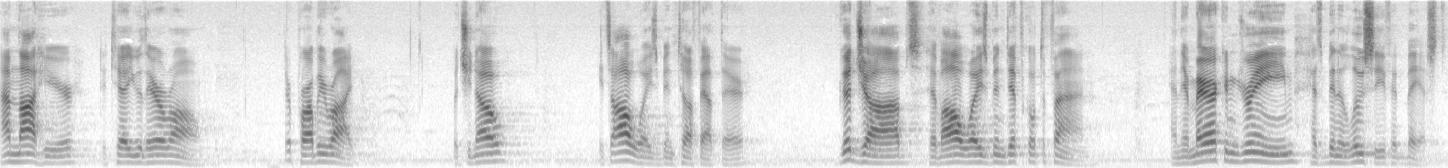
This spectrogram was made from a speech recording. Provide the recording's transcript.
I'm not here to tell you they're wrong. They're probably right. But you know, it's always been tough out there. Good jobs have always been difficult to find, and the American dream has been elusive at best.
